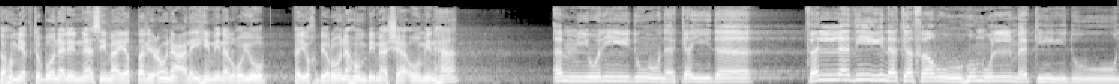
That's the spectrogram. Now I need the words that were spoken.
فهم يكتبون للناس ما يطلعون عليه من الغيوب فيخبرونهم بما شاءوا منها؟ أم يريدون كيدا فالذين كفروا هم المكيدون؟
